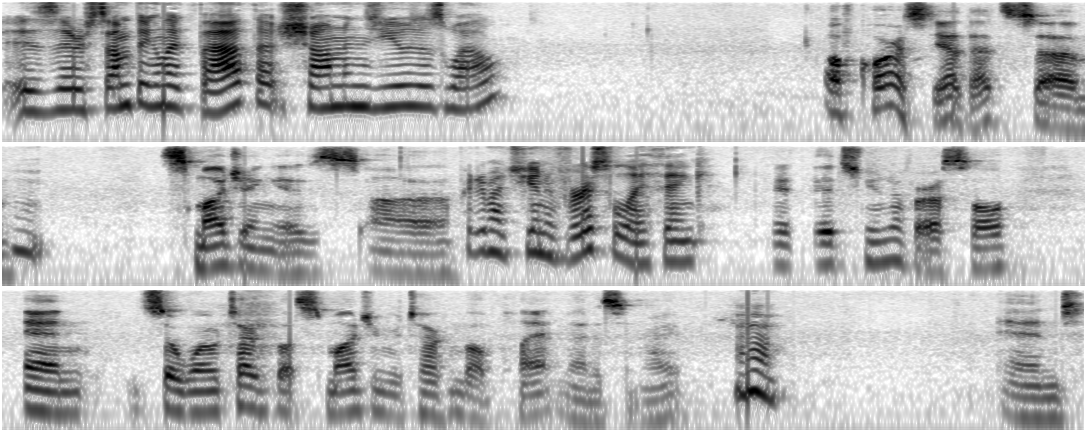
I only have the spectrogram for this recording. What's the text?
is there something like that that shamans use as well? Of course, yeah. That's um, smudging is. Uh, Pretty much universal, I think. It, it's universal. And so when we're talking about smudging, we're talking about plant medicine, right? Mhm. And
